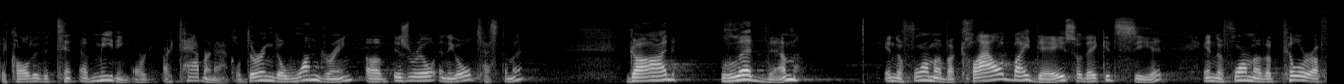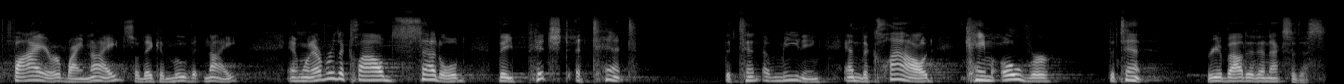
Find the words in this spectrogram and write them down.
They called it a tent of meeting or, or tabernacle. During the wandering of Israel in the Old Testament, God led them in the form of a cloud by day so they could see it, in the form of a pillar of fire by night so they could move at night. And whenever the cloud settled, they pitched a tent, the tent of meeting, and the cloud came over the tent. Read about it in Exodus.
